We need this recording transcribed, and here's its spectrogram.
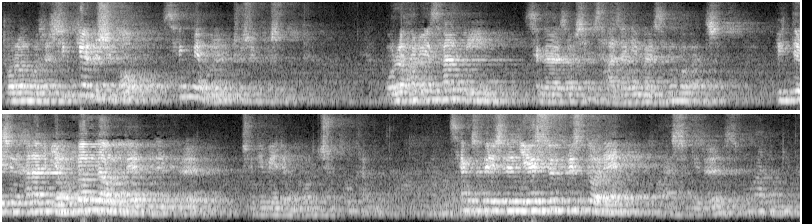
더러운 것을 씻게 해주시고 생명을 주실 것입니다. 오늘 하루의 삶이 스가랴서 14장의 말씀과 같이 빛 대신 하나님 영광 가운데 은혜를 주님의 이름으로 축복합니다. 생수 되시는 예수 그리스도 안에 거하시기를 소원합니다.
